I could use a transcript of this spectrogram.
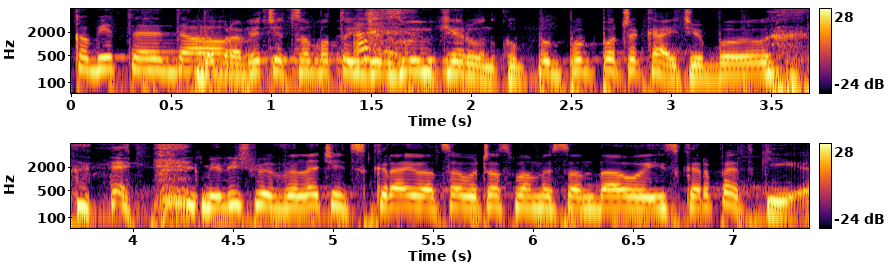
kobiety do... Dobra, wiecie co, bo to idzie w złym kierunku. Po, po, poczekajcie, bo mieliśmy wylecieć z kraju, a cały czas mamy sandały i skarpetki. E,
